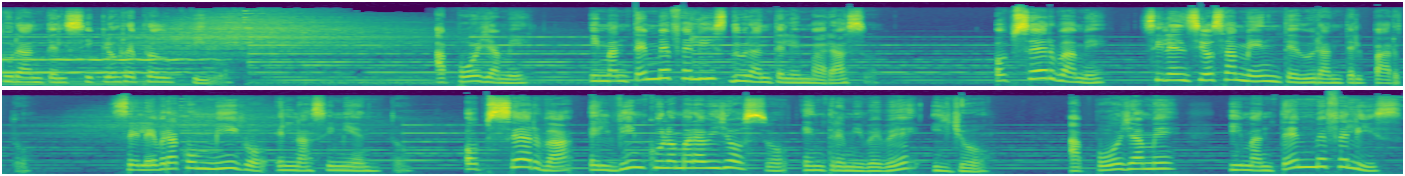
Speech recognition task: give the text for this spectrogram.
durante el ciclo reproductivo. Apóyame y manténme feliz durante el embarazo. Obsérvame silenciosamente durante el parto. Celebra conmigo el nacimiento. Observa el vínculo maravilloso entre mi bebé y yo. Apóyame y manténme feliz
